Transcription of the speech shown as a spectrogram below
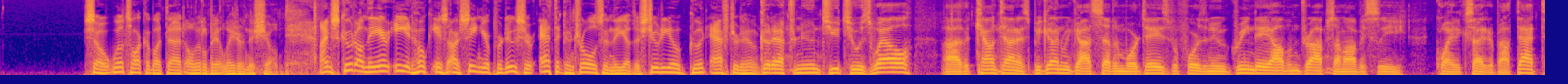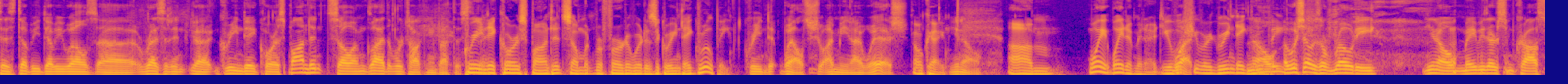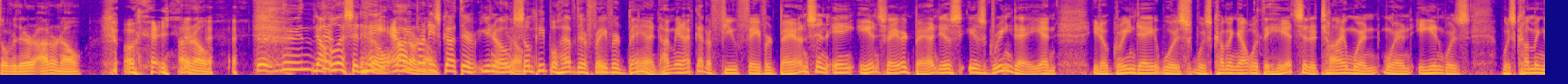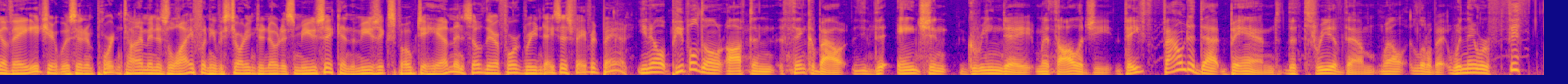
So we'll talk about that a little bit later in the show. I'm Scoot on the air. Ian Hoke is our senior producer at the controls in the other studio. Good afternoon. Good afternoon to you too as well. Uh, the countdown has begun. We got seven more days before the new Green Day album drops. I'm obviously quite excited about that as WWL's uh, resident uh, Green Day correspondent. So I'm glad that we're talking about this. Green today. Day correspondent. Some would refer to it as a Green Day groupie. Green Day. Well, I mean, I wish. Okay. You know. Um, Wait, wait a minute. Do you what? wish you were a Green Day groupie? No, I wish I was a roadie. You know, maybe there's some crossover there. I don't know. Okay. I don't know. They're, they're, no, listen. Hey, know, everybody's got their. You know, you know, some people have their favorite band. I mean, I've got a few favorite bands, and Ian's favorite band is is Green Day. And you know, Green Day was was coming out with the hits at a time when when Ian was was coming of age. It was an important time in his life when he was starting to notice music, and the music spoke to him, and so therefore Green Day's his favorite band. You know, people don't often think about the ancient Green Day mythology. They founded that band, the three of them, well, a little bit when they were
